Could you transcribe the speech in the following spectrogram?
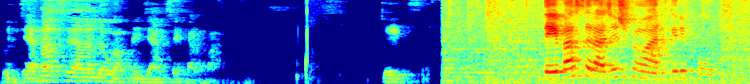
तो ज़्यादा से ज़्यादा लोग अपनी जाँच से करवाएँ देवास राजेश कुमार की रिपोर्ट।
